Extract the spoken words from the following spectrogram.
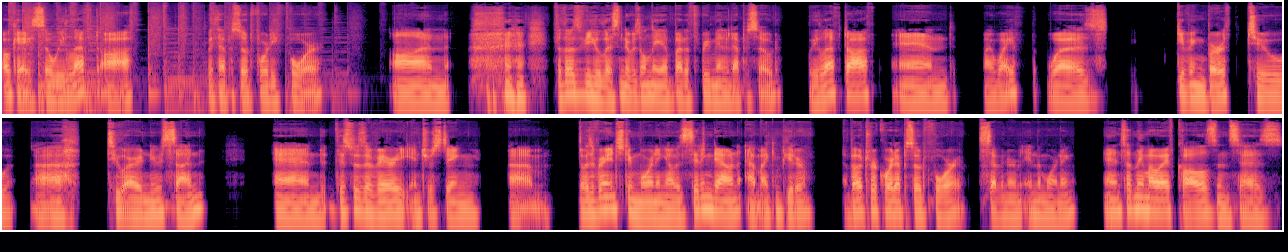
Okay, so we left off with episode 44 on, for those of you who listened, it was only about a three minute episode. We left off and my wife was giving birth to, uh, to our new son. And this was a very interesting, um, it was a very interesting morning. I was sitting down at my computer, about to record episode four, at seven in the morning. And suddenly my wife calls and says,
